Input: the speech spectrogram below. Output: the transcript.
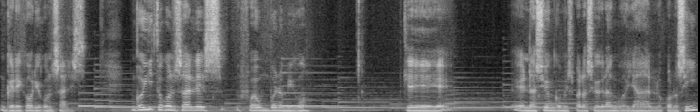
Gregorio González. Goyito González fue un buen amigo que eh, nació en Gómez Palacio de Durango, allá lo conocí.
